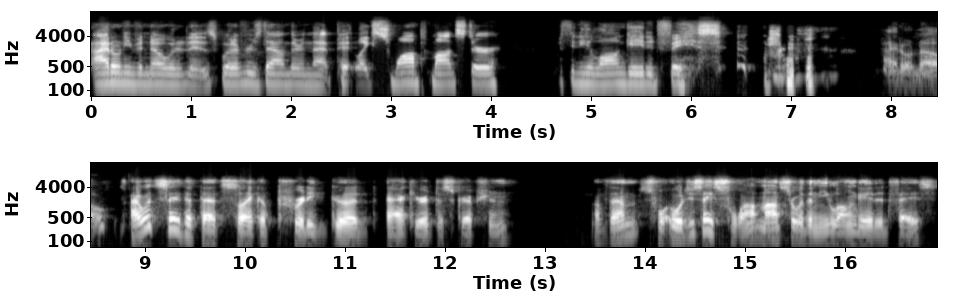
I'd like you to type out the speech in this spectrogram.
I don't even know what it is. Whatever's down there in that pit, like swamp monster with an elongated face. I don't know. I would say that that's like a pretty good, accurate description of them. Sw- would you say swamp monster with an elongated face?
